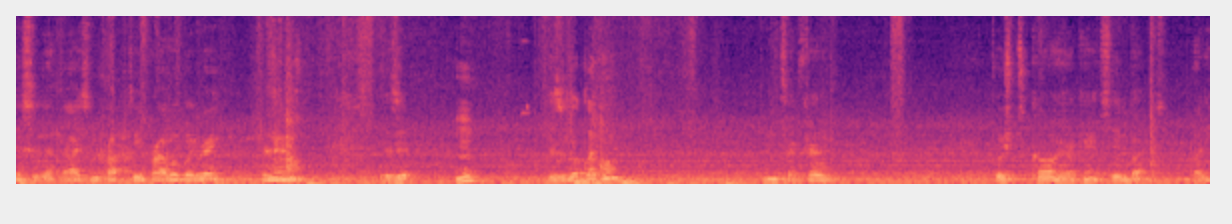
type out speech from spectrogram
It's a- no, This is a ThyssenKrupp too, probably, right? For now. Is it? Hmm? Does it look like one? It's like a push the car here. I can't see the buttons, buddy.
